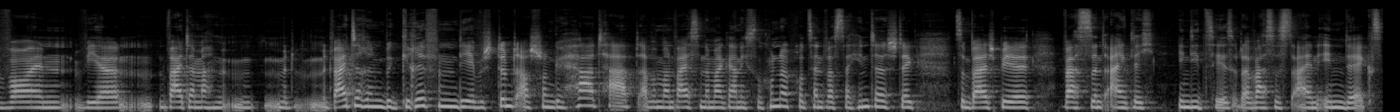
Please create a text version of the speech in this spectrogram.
wollen wir weitermachen mit, mit, mit, weiteren Begriffen, die ihr bestimmt auch schon gehört habt, aber man weiß dann immer gar nicht so 100%, was dahinter steckt. Zum Beispiel, was sind eigentlich Indizes oder was ist ein Index?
